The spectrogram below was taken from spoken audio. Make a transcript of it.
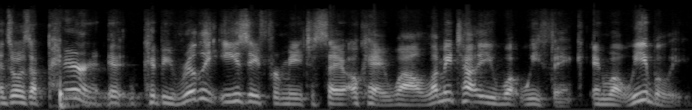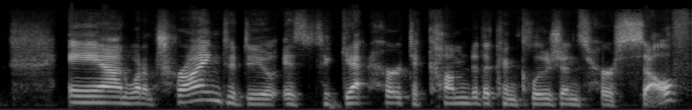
and so as a parent it could be really easy for me to say okay well let me tell you what we think and what we believe and what I'm trying to do is to get her to come to the conclusions herself,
